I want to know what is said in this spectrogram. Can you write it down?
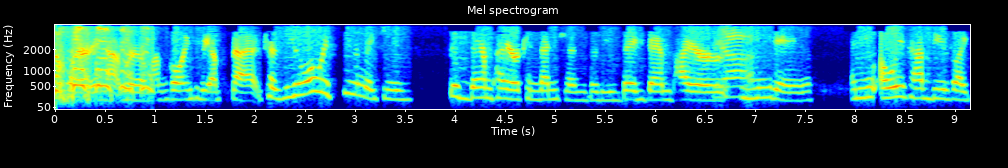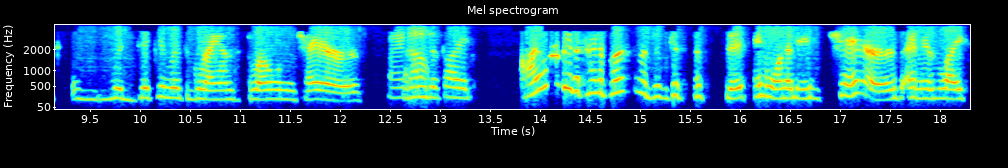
somewhere in that room, I'm going to be upset because you always see like these big vampire conventions or these big vampire yeah. meetings, and you always have these like ridiculous grand throne chairs. I and. I'm just like, I want to be the kind of person that just gets to sit in one of these chairs and is like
